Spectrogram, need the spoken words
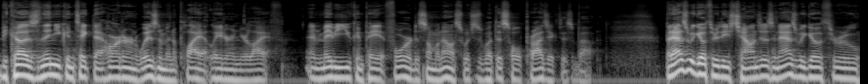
because then you can take that hard-earned wisdom and apply it later in your life and maybe you can pay it forward to someone else which is what this whole project is about but as we go through these challenges and as we go through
